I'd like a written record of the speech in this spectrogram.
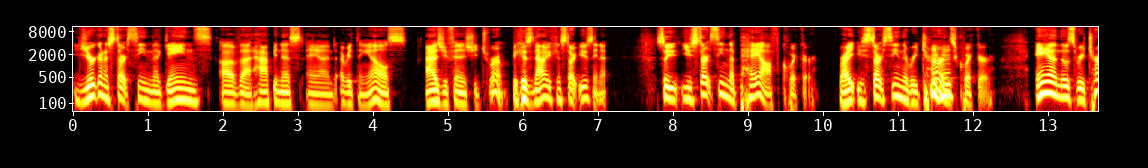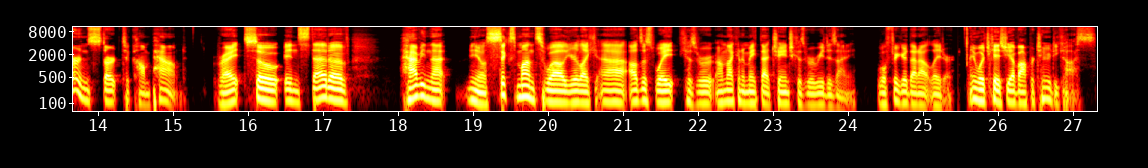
you're going to start seeing the gains of that happiness and everything else as you finish each room because now you can start using it. So you, you start seeing the payoff quicker, right? You start seeing the returns quicker, and those returns start to compound, right? So instead of having that you know six months well you're like uh, i'll just wait because we're i'm not going to make that change because we're redesigning. We'll figure that out later. In which case you have opportunity costs.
